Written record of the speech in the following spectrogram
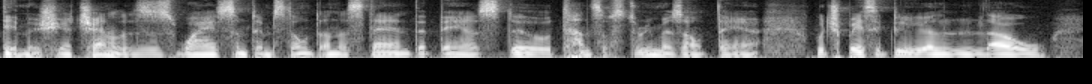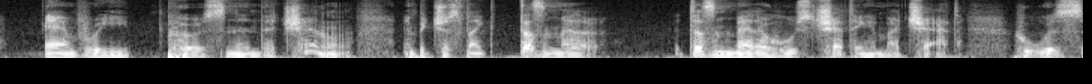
diminish your channel. This is why I sometimes don't understand that there are still tons of streamers out there which basically allow every person in their channel and be just like, doesn't matter. It doesn't matter who's chatting in my chat, who is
